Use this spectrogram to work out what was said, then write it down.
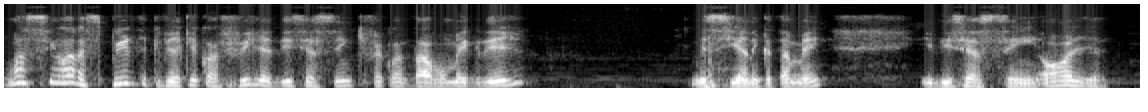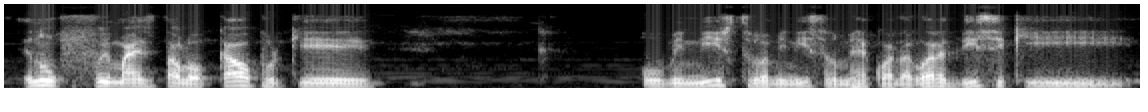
uma, senhora espírita que veio aqui com a filha disse assim que frequentava uma igreja messiânica também e disse assim: "Olha, eu não fui mais em tal local porque o ministro, a ministra, não me recordo agora, disse que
